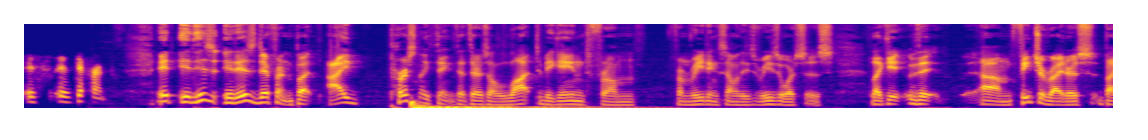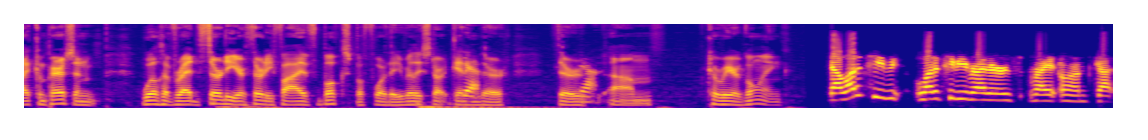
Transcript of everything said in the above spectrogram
is is different. It it is it is different, but I personally think that there's a lot to be gained from from reading some of these resources. Like it, the um, feature writers, by comparison, will have read thirty or thirty five books before they really start getting Yeah. their their Yeah. um, career going. Yeah, a lot of TV a lot of TV writers write on gut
